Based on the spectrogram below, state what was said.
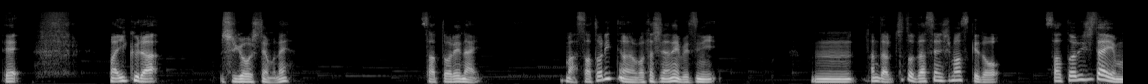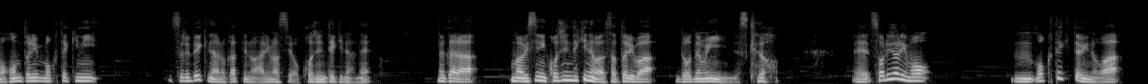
で、まあ、いくら修行してもね、悟れない。まあ、悟りってのは私はね、別に、うん、なんだろう、ちょっと脱線しますけど、悟り自体も本当に目的にするべきなのかっていうのはありますよ、個人的にはね。だから、まあ別に個人的には悟りはどうでもいいんですけど、えー、それよりも、うん、目的というのは、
